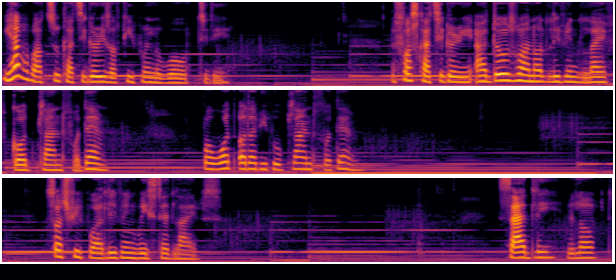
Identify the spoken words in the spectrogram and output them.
We have about two categories of people in the world today. The first category are those who are not living the life God planned for them, but what other people planned for them. Such people are living wasted lives. Sadly, beloved,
